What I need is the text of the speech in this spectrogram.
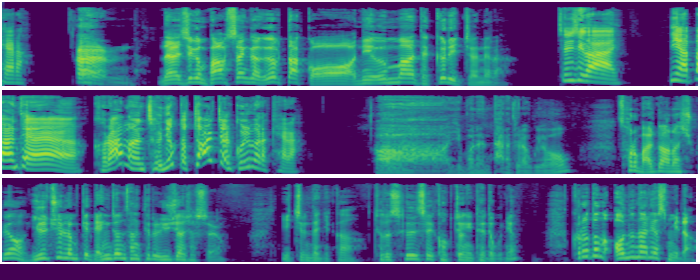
해라. 음, 내 지금 밥 생각 없다고 네 엄마한테 끓이 전해라. 전식아, 네 아빠한테 그러면 저녁도 쩔쩔 굶으라 해라. 아 이번엔 다르더라고요. 서로 말도 안 하시고요. 일주일 넘게 냉전 상태를 유지하셨어요. 이쯤 되니까 저도 슬슬 걱정이 되더군요. 그러던 어느 날이었습니다.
